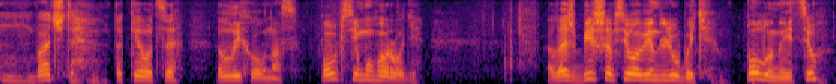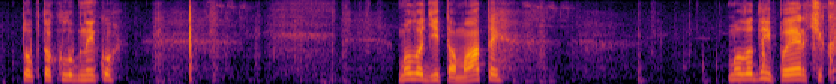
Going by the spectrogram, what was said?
Бачите, таке оце лихо у нас по всьому городі. Але ж більше всього він любить полуницю, тобто клубнику, молоді томати, молодий перчик.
